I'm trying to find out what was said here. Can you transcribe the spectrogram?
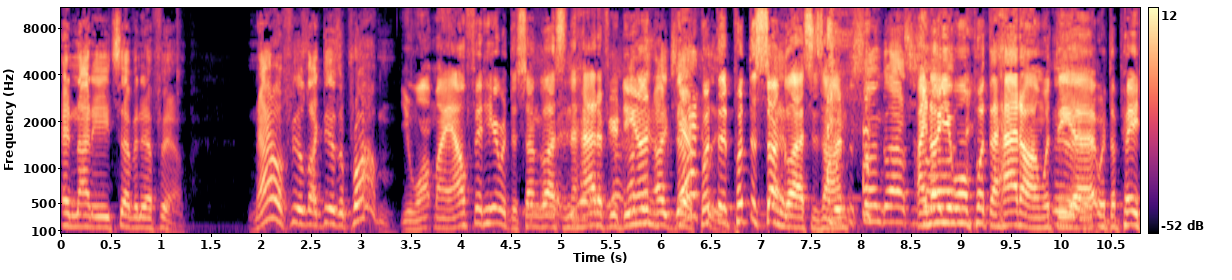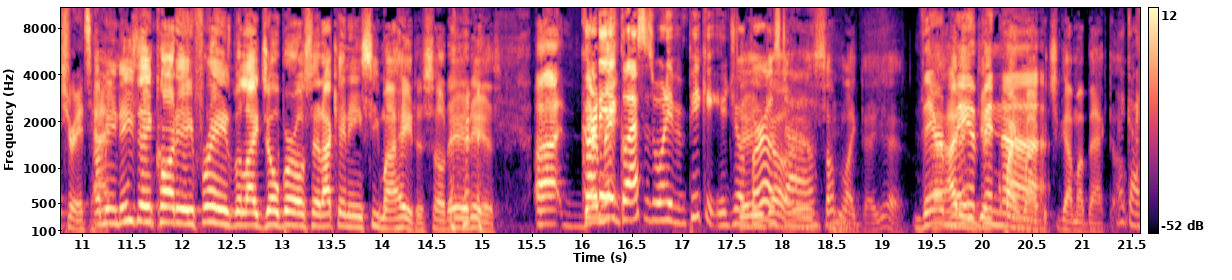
at 98.7 FM. Now it feels like there's a problem. You want my outfit here with the sunglasses and the hat? If you're I Deion, mean, exactly. Put the put the Yeah. sunglasses on. Put the sunglasses I know you won't put the hat on with the uh, with the Patriots hat. I mean, these ain't Cartier frames, but like Joe Burrow said, I can't even see my haters. So there it is. uh, there Cartier may, glasses won't even peek at you, Joe there you Burrow go. style. Something like that, yeah. There I, I may didn't have been, quite uh, right, but you got my back though. I got you.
